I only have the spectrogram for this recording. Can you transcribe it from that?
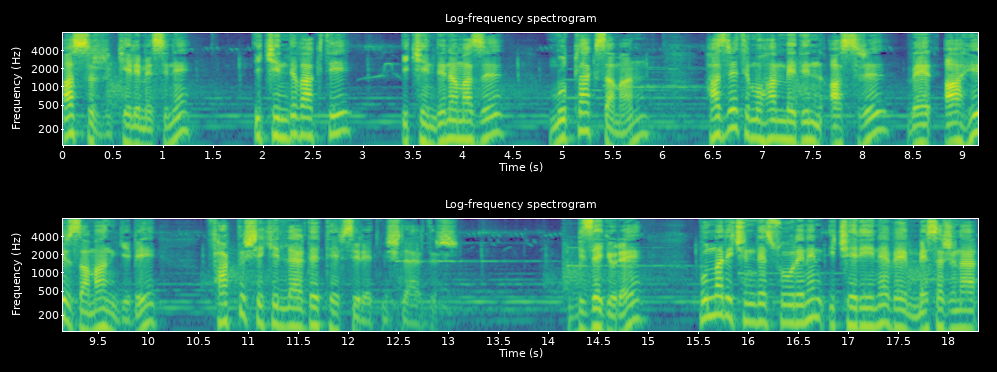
asır kelimesini ikindi vakti, ikindi namazı, mutlak zaman, Hz. Muhammed'in asrı ve ahir zaman gibi farklı şekillerde tefsir etmişlerdir. Bize göre bunlar içinde surenin içeriğine ve mesajına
